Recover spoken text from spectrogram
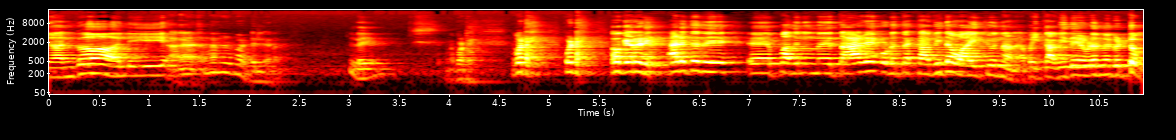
ഞാൻ ഗാലി അങ്ങനെ ഒരു പാട്ടില്ല. ഇല്ലേ? പോട്ടെ പോട്ടെ പോട്ടെ. ഓക്കെ റെഡി അടുത്തത് പതിനൊന്ന് താഴെ കൊടുത്ത കവിത വായിക്കൂ എന്നാണ് അപ്പൊ ഈ കവിത എവിടെ നിന്ന് കിട്ടും?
